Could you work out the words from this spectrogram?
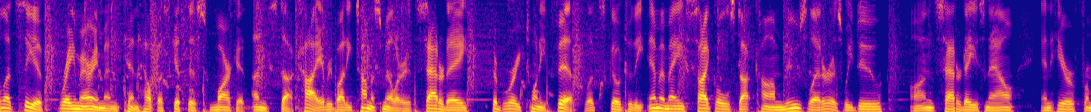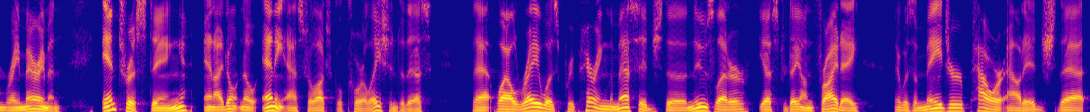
let's see if Ray Merriman can help us get this market unstuck. Hi, everybody. Thomas Miller. It's Saturday, February 25th. Let's go to the MMAcycles.com newsletter as we do on Saturdays now and hear from Ray Merriman. Interesting, and I don't know any astrological correlation to this, that while Ray was preparing the message, the newsletter yesterday on Friday, there was a major power outage that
